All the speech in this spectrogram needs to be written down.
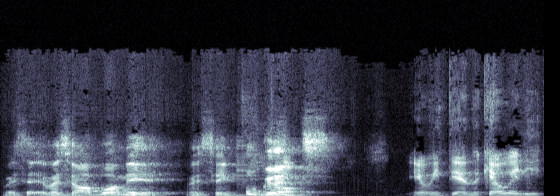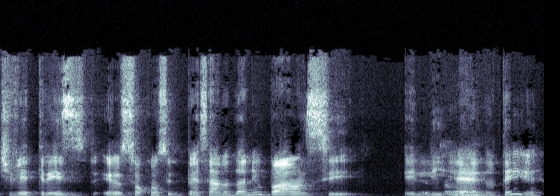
Vai ser, vai ser uma boa meia. Vai ser empolgante. Eu entendo que é o Elite V3. Eu só consigo pensar no da New Balance. Ele, é, não tem.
